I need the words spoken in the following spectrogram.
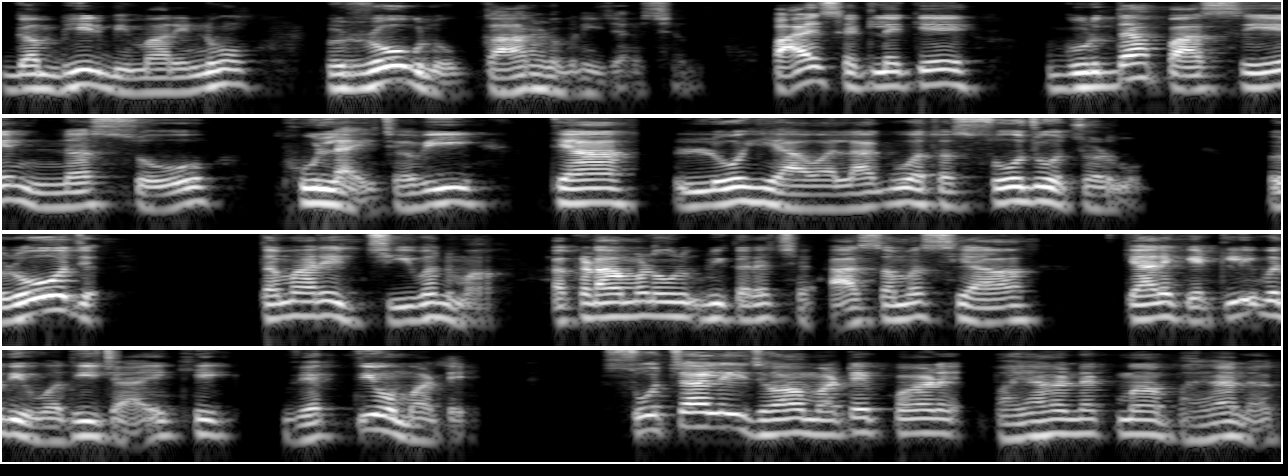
ગંભીર બીમારીનું રોગનું કારણ બની જાય છે. પાઇલ્સ એટલે કે ગુર્દા પાસે નસો ફૂલાઈ જવી ત્યાં લોહી આવવા લાગવું અથવા સોજો ચડવું. રોજ તમારે જીવનમાં અકળામણ ઊભી કરે છે. આ સમસ્યા ક્યારેક એટલી બધી વધી જાય કે વ્યક્તિઓ માટે, શૌચાલય જવા માટે પણ ભયાનકમાં ભયાનક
